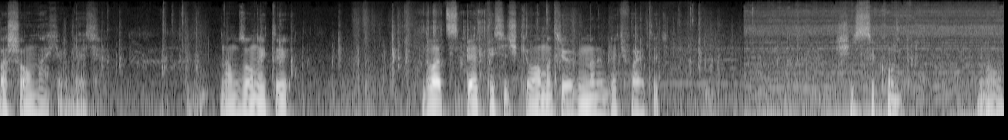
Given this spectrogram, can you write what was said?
Пошел нахер, блядь. Нам в зону йти 25 тисяч кілометрів, а він мене, блядь, файтить. 6 секунд. Ну,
